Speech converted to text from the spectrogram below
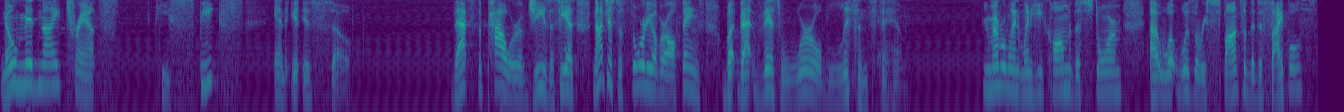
no midnight trance. He speaks, and it is so. That's the power of Jesus. He has not just authority over all things, but that this world listens to him. You remember when, when he calmed the storm? Uh, what was the response of the disciples?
